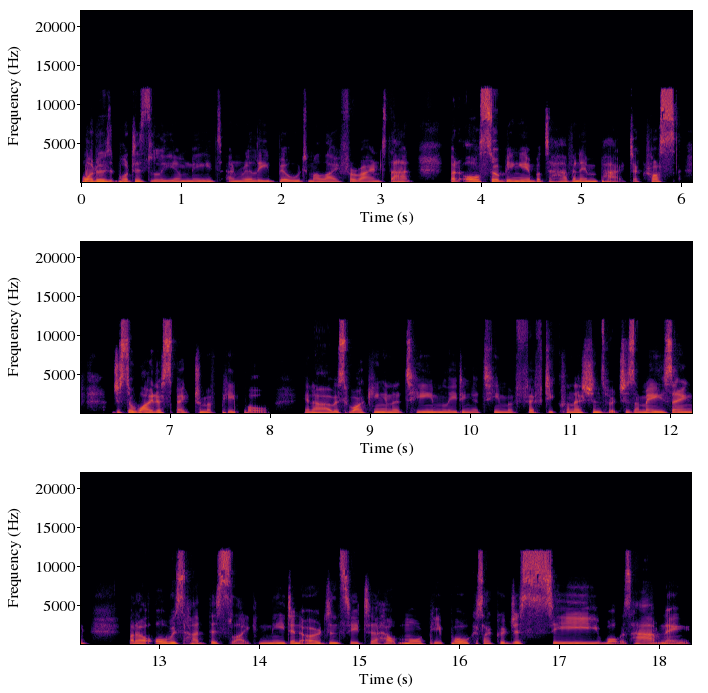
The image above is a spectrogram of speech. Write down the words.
what is what does Liam need and really build my life around that. But also being able to have an impact across just a wider spectrum of people. You know, I was working in a team, leading a team of 50 clinicians, which is amazing. But I always had this like need and urgency to help more people because I could just see what was happening.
